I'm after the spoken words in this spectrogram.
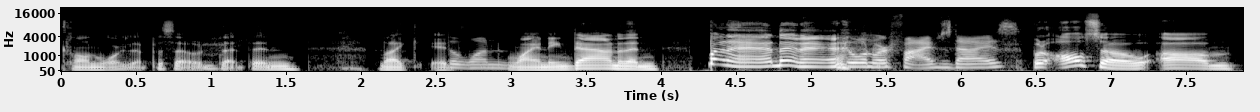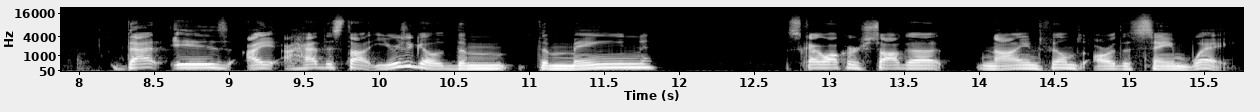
Clone Wars episodes that then like it's the one- winding down and then the one where Fives dies. but also um that is I I had this thought years ago the the main Skywalker saga 9 films are the same way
